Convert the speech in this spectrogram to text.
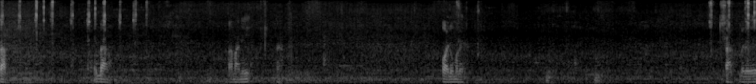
สับให้บางประมาณนี้ปล่อยลงมาเลย สับไปเลย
